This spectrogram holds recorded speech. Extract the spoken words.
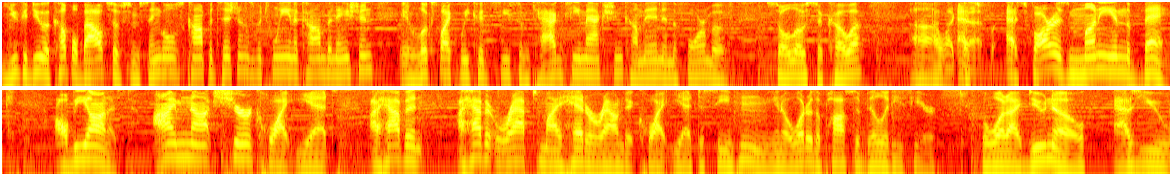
You could do a couple bouts of some singles competitions between a combination. It looks like we could see some tag team action come in in the form of Solo Sikoa. Um, I like as, that. f- As far as money in the bank, I'll be honest, I'm not sure quite yet. I haven't I haven't wrapped my head around it quite yet to see, hmm, you know, what are the possibilities here. But what I do know, as you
